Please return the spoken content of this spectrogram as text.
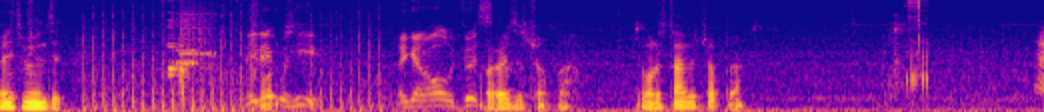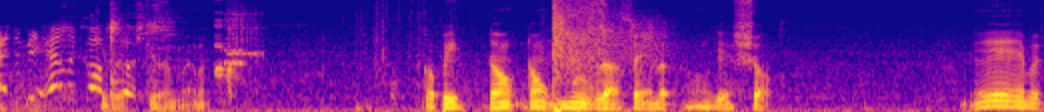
We need to move into. Hey, they were here. They got all the good Where stuff. is the chopper? You want to snipe the chopper? Enemy Give helicopter. it, give it a moment. Copy. Don't don't move without saying. Look, I'm getting shot. Yeah, but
